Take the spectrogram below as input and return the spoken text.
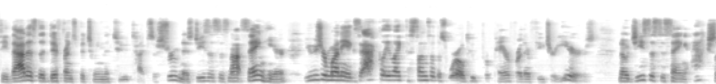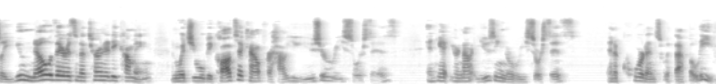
See, that is the difference between the two types of shrewdness. Jesus is not saying here, use your money exactly like the sons of this world who prepare for their future years. No, Jesus is saying, actually, you know there is an eternity coming in which you will be called to account for how you use your resources, and yet you're not using your resources in accordance with that belief.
